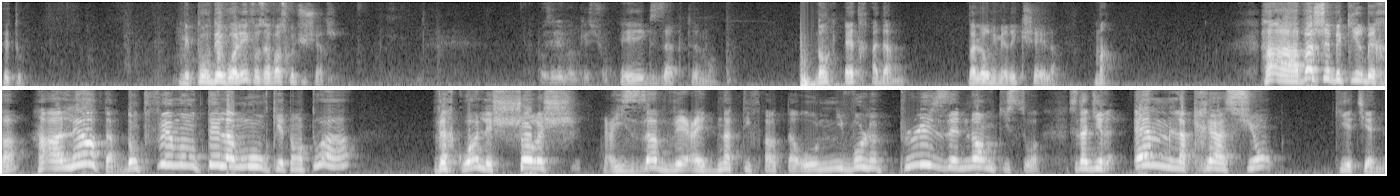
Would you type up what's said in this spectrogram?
C'est tout. Mais pour dévoiler, il faut savoir ce que tu cherches. Poser les bonnes questions. Exactement. Donc, être Adam. Valeur numérique chez Ella. Donc, fais monter l'amour qui est en toi. Vers quoi? Les shoresh Au niveau le plus énorme qui soit. C'est-à-dire, aime la création qui est tienne.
